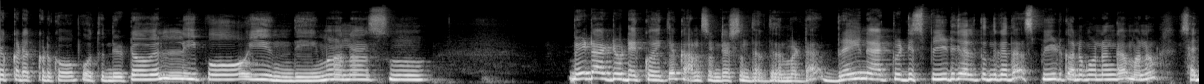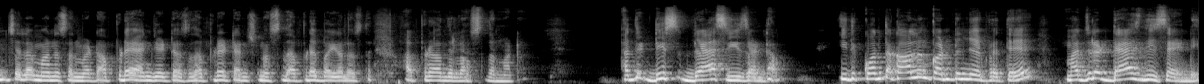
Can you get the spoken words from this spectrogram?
ఎక్కడెక్కడికో పోతుంది. ఎటో వెళ్ళిపోయింది మనసు. బీటా యాక్టివిటీ ఎక్కువ అయితే కాన్సన్ట్రేషన్ తగ్గుతుంది అనమాట బ్రెయిన్ యాక్టివిటీ స్పీడ్గా వెళ్తుంది కదా స్పీడ్కి అనుగుణంగా మనం సంచల మనసు అనమాట అప్పుడే యాంగ్జైటీ వస్తుంది అప్పుడే టెన్షన్ వస్తుంది అప్పుడే భయాలు వస్తాయి అప్పుడే అందులో వస్తుంది అనమాట అది డిస్ డాష్ ఈజ్ అంటాం. ఇది కొంతకాలం కంటిన్యూ అయిపోతే మధ్యలో డాష్ తీసేయండి.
